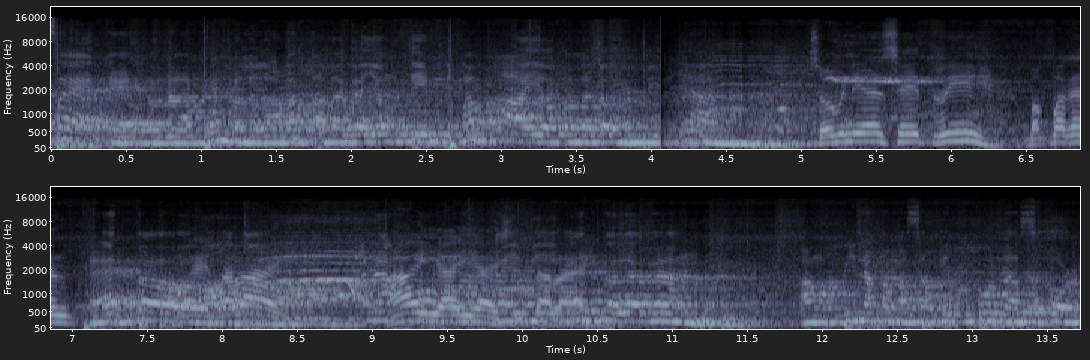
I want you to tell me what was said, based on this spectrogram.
set. Eto natin, malalaman talaga yung team ni Ma'am. Ayaw talaga bumili yan. So many yan, set 3. Bakbakan. Eto. Okay, Taray. Ay, ay, ay, si Taray. Talagang ang pinakamasakit po na score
